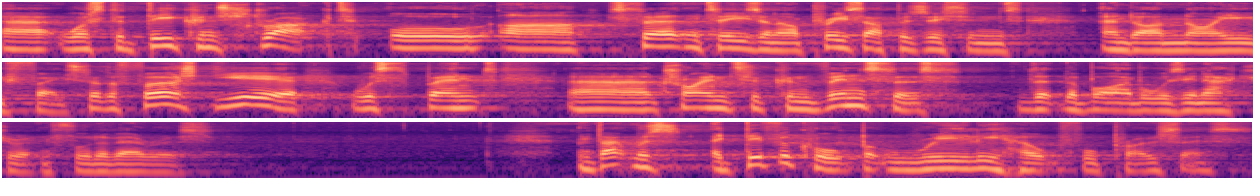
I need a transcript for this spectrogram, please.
uh, was to deconstruct all our certainties and our presuppositions and our naive faith. So the first year was spent uh, trying to convince us that the Bible was inaccurate and full of errors. And that was a difficult but really helpful process.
